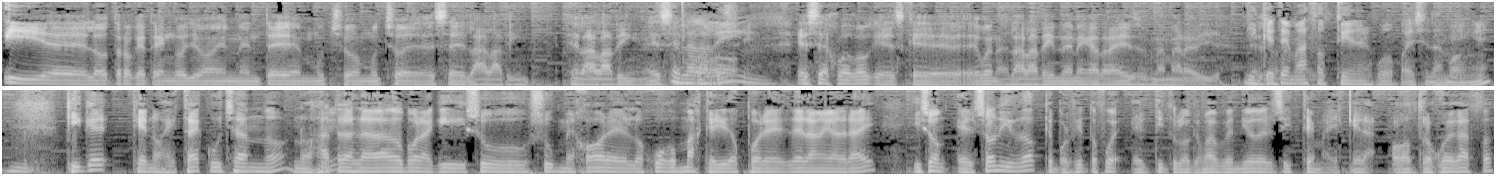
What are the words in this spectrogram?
y el otro que tengo yo en mente mucho, mucho es el Aladdin. El Aladdin, ese, ¿El juego, Aladdin? ese juego que es que, bueno, el Aladdin de Mega Drive es una maravilla. Y qué temazos tiene el juego ese también, ¿eh? Quique, que nos está escuchando, nos ha trasladado por aquí sus mejores, los juegos más queridos por el, de la Mega Drive, y son el Sonic 2, que por cierto fue el título que más vendió del sistema, y es que era otro juegazo,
